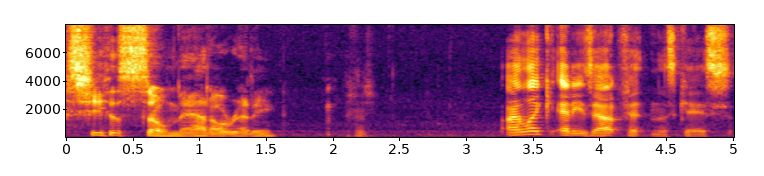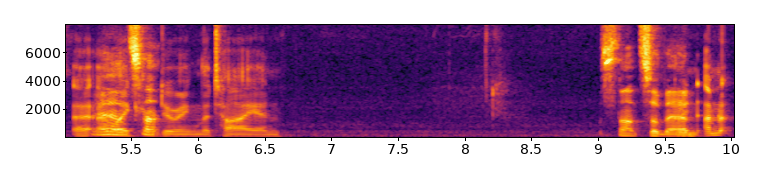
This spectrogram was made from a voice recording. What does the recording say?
she is so mad already. I like Eddie's outfit in this case. I, I like her not- doing the tie and It's not so I bad. mean, I'm not.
